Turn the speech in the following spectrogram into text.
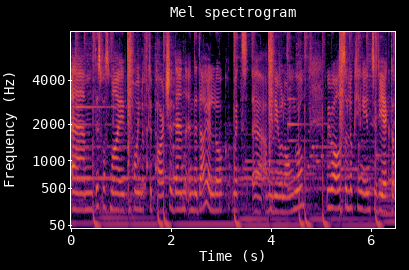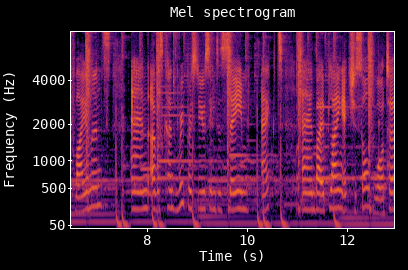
Um, this was my point of departure then in the dialogue with uh, Amedeo Longo. We were also looking into the act of violence and I was kind of reproducing the same act and by applying actually salt water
